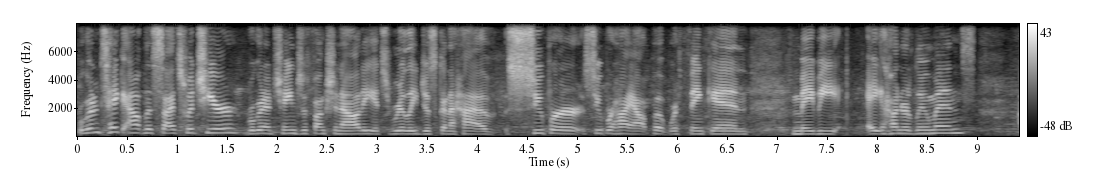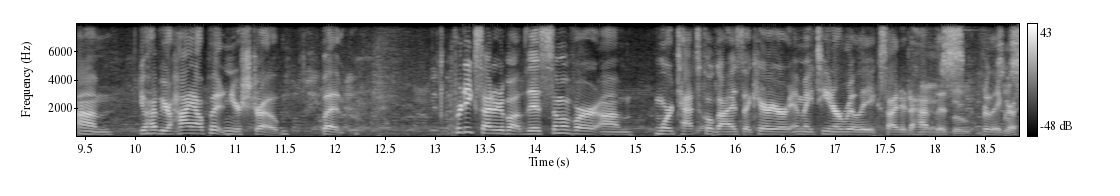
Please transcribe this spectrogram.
We're going to take out the side switch here. We're going to change the functionality. It's really just going to have super, super high output. We're thinking maybe 800 lumens. Um, you'll have your high output and your strobe, but pretty excited about this. Some of our um, more tactical guys that carry our M18 are really excited to have Yeah, this so, really so aggressive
